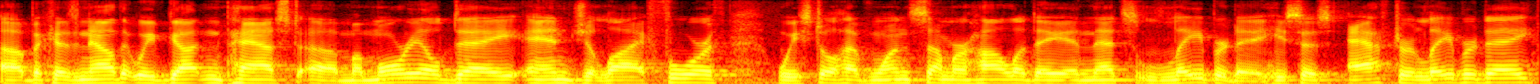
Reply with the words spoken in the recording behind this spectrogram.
uh, because now that we've gotten past uh, Memorial Day and July 4th, we still have one summer holiday and that's Labor Day. He says after Labor Day,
